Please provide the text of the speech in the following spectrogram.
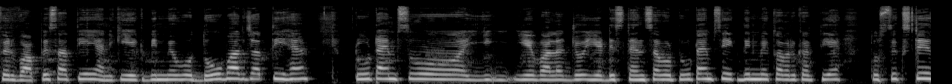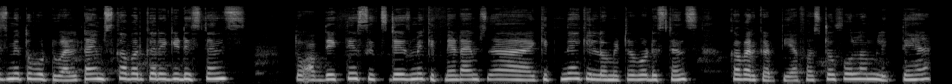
फिर वापस आती है यानी कि एक दिन में वो दो बार जाती है। टू टाइम्स वो ये वाला जो ये डिस्टेंस है वो टू टाइम्स एक दिन में कवर करती है तो सिक्स डेज़ में तो वो ट्वेल्व टाइम्स कवर करेगी डिस्टेंस तो अब देखते हैं सिक्स डेज़ में कितने टाइम्स कितने किलोमीटर वो डिस्टेंस कवर करती है। फ़र्स्ट ऑफ़ ऑल हम लिखते हैं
